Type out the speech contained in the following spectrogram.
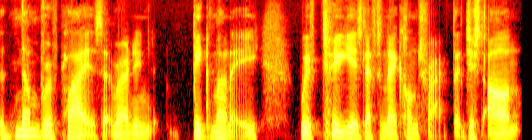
a, a number of players that are earning big money with two years left on their contract that just aren't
